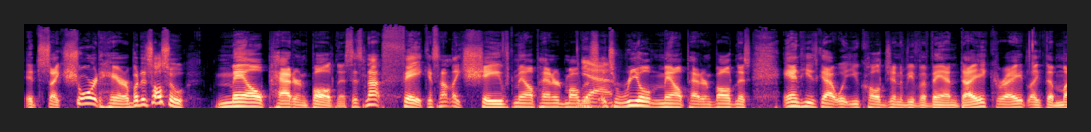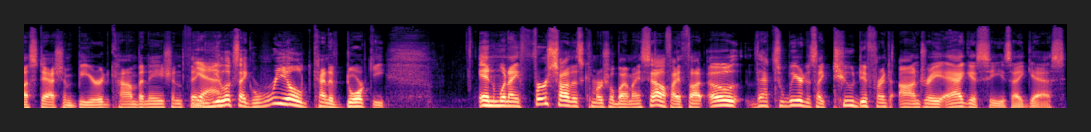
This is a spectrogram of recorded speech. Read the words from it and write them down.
It's like short hair, but it's also male pattern baldness. It's not fake. It's not like shaved male pattern baldness. Yeah. It's real male pattern baldness. And he's got what you call Genevieve Van Dyke, right? Like the mustache and beard combination thing. Yeah. He looks like real kind of dorky. And when I first saw this commercial by myself, I thought, oh, that's weird. It's like two different Andre Agassis, I guess.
